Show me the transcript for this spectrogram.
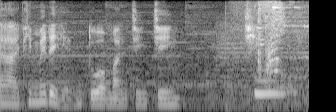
ดายที่ไม่ได้เห็นตัวมันจริง ๆ ชิว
